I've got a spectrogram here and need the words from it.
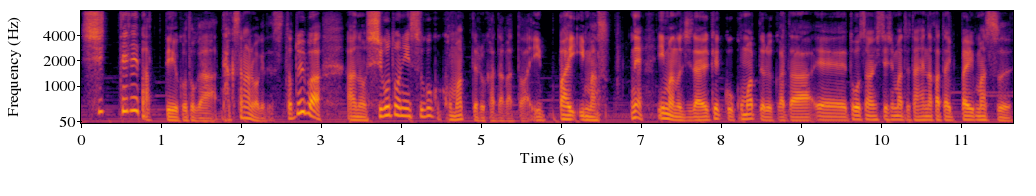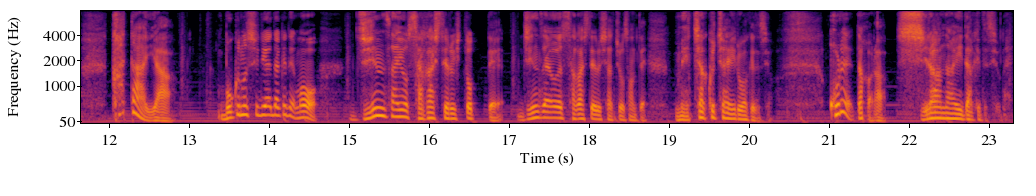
知ってればっていうことがたくさんあるわけです。例えば、あの、仕事にすごく困ってる方々はいっぱいいます。ね、今の時代結構困ってる方、えー、倒産してしまって大変な方いっぱいいます。方や、僕の知り合いだけでも人材を探してる人って人材を探してる社長さんってめちゃくちゃいるわけですよ。これだから知らないだけですよね。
